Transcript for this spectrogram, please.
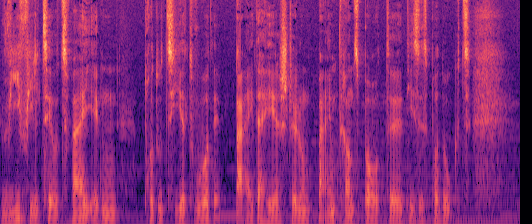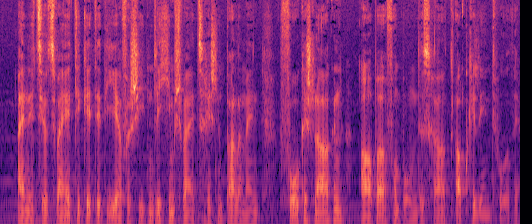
wie viel CO2 eben produziert wurde bei der Herstellung, beim Transport äh, dieses Produkts? Eine CO2-Etikette, die ja verschiedentlich im schweizerischen Parlament vorgeschlagen, aber vom Bundesrat abgelehnt wurde.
